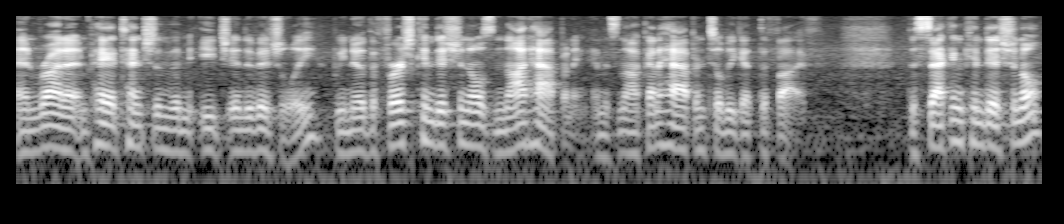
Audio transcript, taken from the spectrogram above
and run it and pay attention to them each individually, we know the first conditional is not happening, and it's not going to happen until we get to 5. The second conditional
